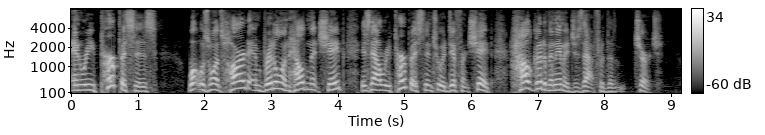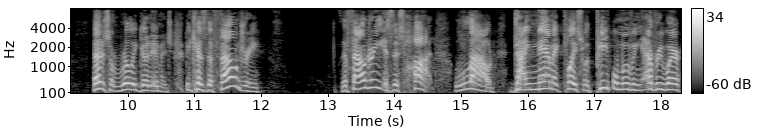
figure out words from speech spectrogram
and repurposes what was once hard and brittle and held in its shape is now repurposed into a different shape. How good of an image is that for the church? That is a really good image because the foundry, the foundry is this hot, loud, dynamic place with people moving everywhere,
